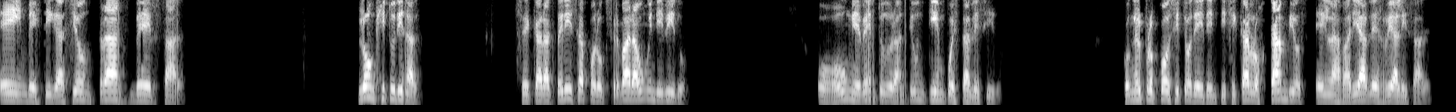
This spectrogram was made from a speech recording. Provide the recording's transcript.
e investigación transversal. Longitudinal se caracteriza por observar a un individuo o un evento durante un tiempo establecido, con el propósito de identificar los cambios en las variables realizadas.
